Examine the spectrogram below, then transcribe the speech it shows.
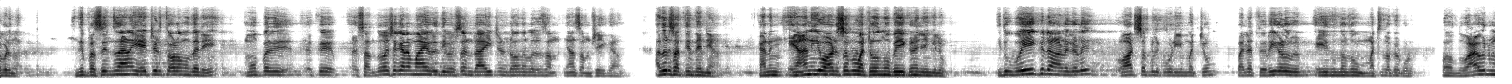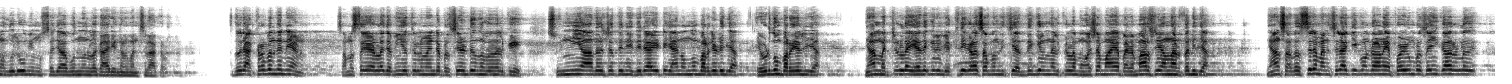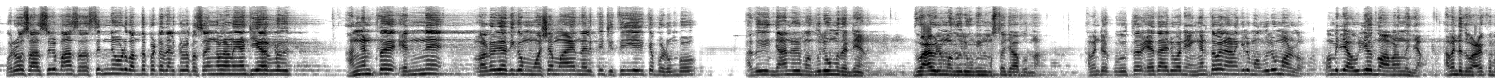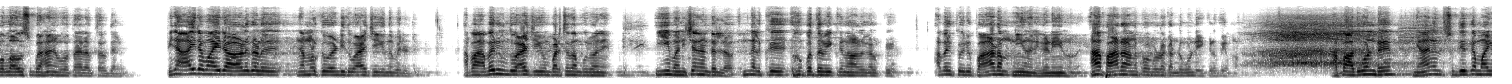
ഇടപെടുന്നത് ഇത് പ്രസിദ്ധനാണ് ഏറ്റെടുത്തോളം മുതൽ മൂപ്പർക്ക് സന്തോഷകരമായ ഒരു ദിവസം ഉണ്ടായിട്ടുണ്ടോ എന്നുള്ളത് ഞാൻ സംശയിക്കുകയാണ്. അതൊരു സത്യം തന്നെയാണ്. കാരണം ഞാൻ ഈ വാട്സപ്പ് മറ്റൊന്നും ഉപയോഗിക്കണില്ലെങ്കിലും ഇത് ഉപയോഗിക്കുന്ന ആളുകൾ വാട്സപ്പിൽ കൂടിയും മറ്റും പല തെറികൾ എഴുതുന്നതും മറ്റതൊക്കെ കൊടുക്കും അപ്പോൾ ദ്വാവിൽ മധുലൂമി മുസ്തജാബ് എന്നുള്ള കാര്യങ്ങൾ മനസ്സിലാക്കണം. അതൊരു അക്രമം തന്നെയാണ്. സമസ്ത കേരള ജമീയത്തുലമേന്റെ പ്രസിഡന്റ് എന്നുള്ള നിലയ്ക്ക് സുന്നി ആദർശത്തിനെതിരായിട്ട് ഒന്നും പറഞ്ഞിട്ടില്ല എവിടുന്നും പറയലില്ല. ഞാൻ മറ്റുള്ള ഏതെങ്കിലും വ്യക്തികളെ സംബന്ധിച്ച് എന്തെങ്കിലും നിലക്കുള്ള മോശമായ പരാമർശം ഞാൻ നടത്തലില്ല ഞാൻ സദസ്സിനെ മനസ്സിലാക്കിക്കൊണ്ടാണ് എപ്പോഴും പ്രസംഗിക്കാറുള്ളത്. ഓരോ സദസ്സിലും ആ സദസ്സിനോട് ബന്ധപ്പെട്ട നിലക്കുള്ള പ്രസംഗങ്ങളാണ് ഞാൻ ചെയ്യാറുള്ളത്. അങ്ങനത്തെ എന്നെ വളരെയധികം മോശമായ നിലയ്ക്ക് ചിത്രീകരിക്കപ്പെടുമ്പോൾ അത് ഞാനൊരു മധുലൂമ് തന്നെയാണ്. ദുബായുൽ മധുലൂമി മുസ്തജാബുന്ന. അവന്റെ കൂത്ത ഏതായാലും അവൻ എങ്ങനത്തവനാണെങ്കിലും മധുലൂമാണല്ലോ അവൻ വലിയ ഔല്യൊന്നും ആവണമെന്നില്ല. അവന്റെ ദുബായക്കും അള്ളാഹു സുബാനുഭവത്താൽ ഉത്തരം തരും പിന്നെ ആയിരം ആയിരം ആളുകൾ നമ്മൾക്ക് വേണ്ടി ദുബായ ചെയ്യുന്നവരുണ്ട്. അപ്പം അവരും ദുബായ ചെയ്യും പഠിച്ച തമ്പുരുവാനെ ഈ മനുഷ്യനുണ്ടല്ലോ ഇന്നൽക്ക് ഉപദ്രവിക്കുന്ന ആളുകൾക്ക് അവർക്കൊരു പാഠം നീ നൽകണേ എന്നുള്ളത് ആ പാഠമാണ് ഇപ്പോൾ ഇവിടെ കണ്ടുകൊണ്ടിരിക്കുന്നത് നമ്മൾ. അപ്പം അതുകൊണ്ട് ഞാൻ സുദീർഘമായി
